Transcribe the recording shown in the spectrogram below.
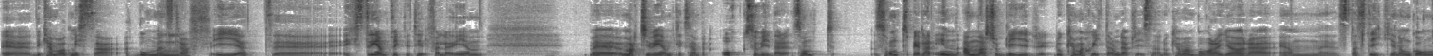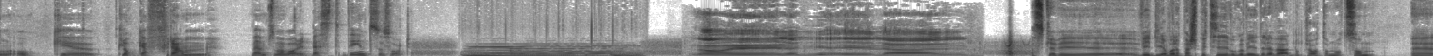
Eh, det kan vara att missa att bomma en mm. straff i ett eh, extremt viktigt tillfälle i en match i VM till exempel. Och så vidare. Sånt, sånt spelar in. Annars så blir, då kan man skita de där priserna. Då kan man bara göra en statistikgenomgång och plocka fram vem som har varit bäst. Det är inte så svårt. No, eh, la, la, Ska vi vidga våra perspektiv och gå vidare i världen och prata om något som eh,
